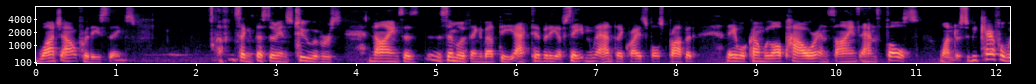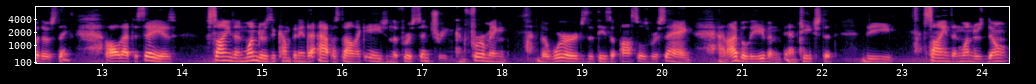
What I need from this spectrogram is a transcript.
Watch out for these things. Second Thessalonians 2, verse 9 says a similar thing about the activity of Satan, Antichrist, false prophet. They will come with all power and signs and false wonders. So be careful with those things. All that to say is signs and wonders accompany the apostolic age in the first century, confirming the words that these apostles were saying. And I believe and, and teach that the signs and wonders don't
